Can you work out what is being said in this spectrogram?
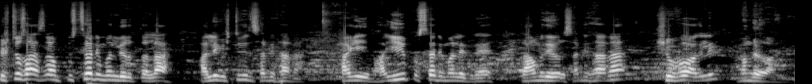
ವಿಷ್ಣು ಸಹಸ್ರನಾಮ ಪುಸ್ತಕ ನಿಮ್ಮಲ್ಲಿ ಇರುತ್ತಲ್ಲ, ಅಲ್ಲಿ ವಿಷ್ಣುವಿನ ಸನ್ನಿಧಾನ. ಹಾಗೆ ಈ ಪುಸ್ತಕ ನಿಮ್ಮಲ್ಲಿದ್ರೆ ರಾಮದೇವರ ಸನ್ನಿಧಾನ ಶುಭವಾಗಲಿ, ಮಂಗಳವಾಗಲಿ.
